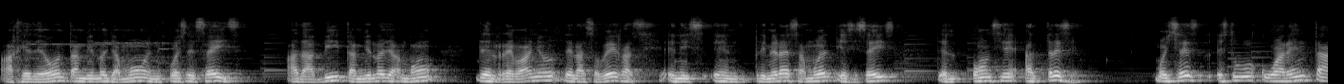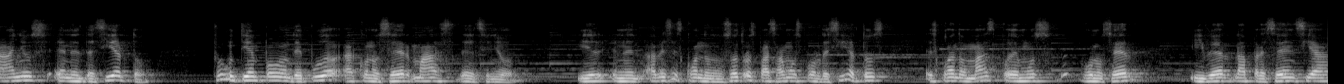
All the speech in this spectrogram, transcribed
A Gedeón también lo llamó en jueces 6. A David también lo llamó del rebaño de las ovejas en, en 1 Samuel 16, del 11 al 13. Moisés estuvo 40 años en el desierto. Fue un tiempo donde pudo conocer más del Señor. Y a veces cuando nosotros pasamos por desiertos es cuando más podemos conocer y ver la presencia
